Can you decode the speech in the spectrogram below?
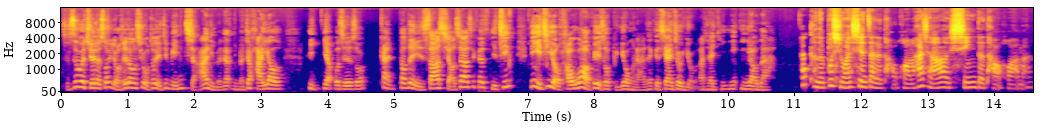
只是会觉得说有些东西我都已经明讲啊，你们的你们就还要硬要，我只是说看到这里杀小，夏这个已经你已经有桃花，我跟你说不用了。那个现在就有，而且硬硬硬要的、啊。他可能不喜欢现在的桃花嘛，他想要新的桃花嘛。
